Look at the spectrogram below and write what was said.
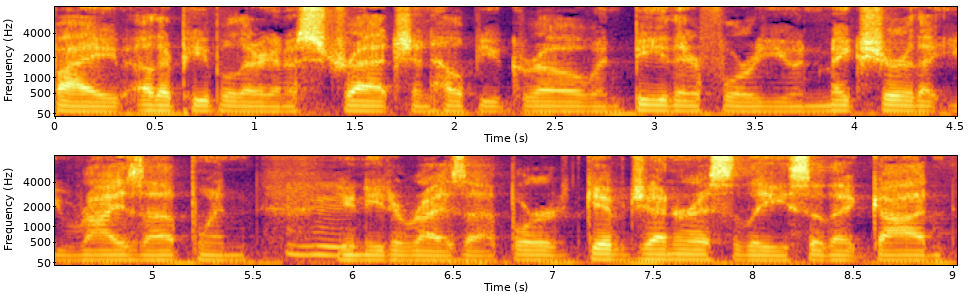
by other people that are going to stretch and help you grow and be there for you and make sure that you rise up when mm-hmm. you need to rise up or give generously so that God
